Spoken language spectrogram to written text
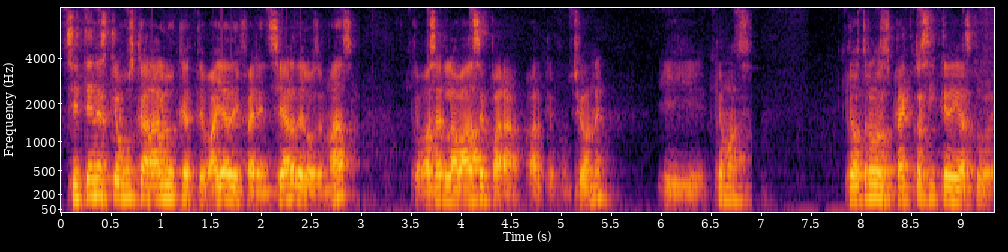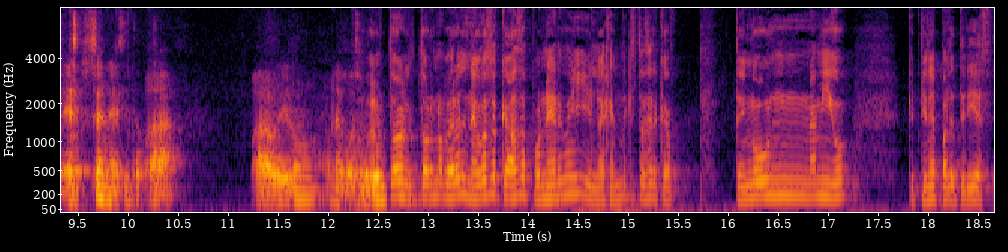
Sí tienes que buscar algo que te vaya a diferenciar de los demás, que va a ser la base para, para que funcione. ¿Y qué más? ¿Qué otro aspecto así que digas tú? Esto se necesita para, para abrir un, un negocio. Ver todo el torno, ver el negocio que vas a poner, güey, y la gente que está cerca. Tengo un amigo que tiene paleterías.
